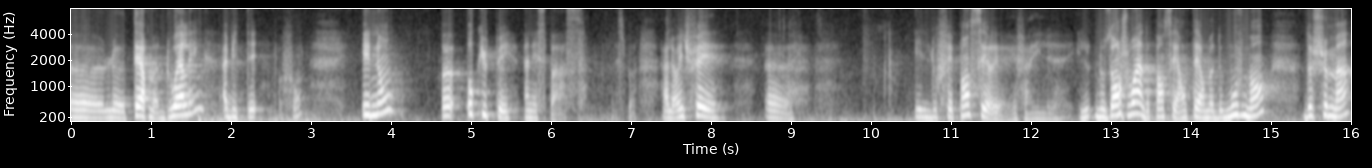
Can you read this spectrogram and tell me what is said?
euh, le terme dwelling, habiter au fond, et non euh, occuper un espace. Alors il fait, il nous fait penser, enfin, il nous enjoint de penser en termes de mouvement, de chemin,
